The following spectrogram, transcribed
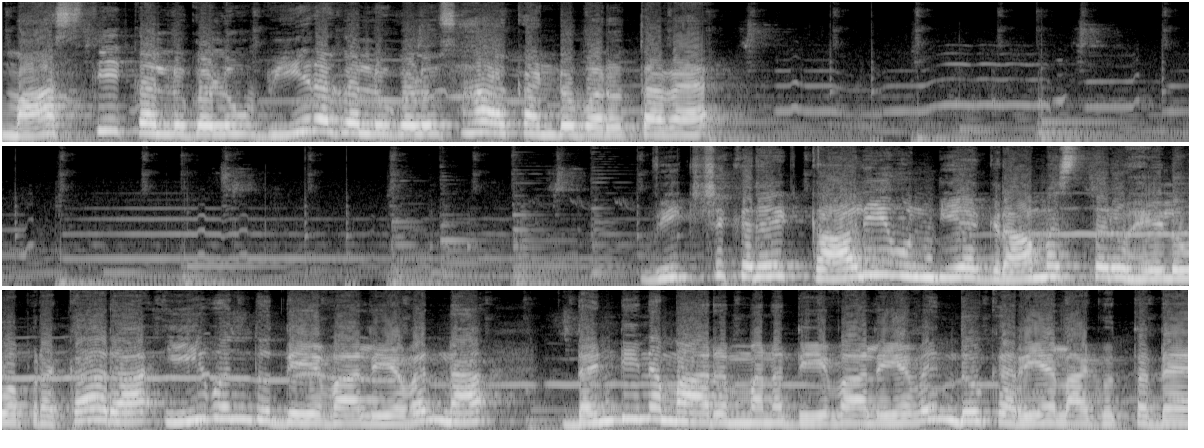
ಮಾಸ್ತಿ ಕಲ್ಲುಗಳು, ವೀರಗಲ್ಲುಗಳು ಸಹ ಕಂಡುಬರುತ್ತವೆ ವೀಕ್ಷಕರೇ ಕಾಳಿ ಉಂಡಿಯ ಗ್ರಾಮಸ್ಥರು ಹೇಳುವ ಪ್ರಕಾರ ಈ ಒಂದು ದೇವಾಲಯವನ್ನ ದಂಡಿನ ಮಾರಮ್ಮನ ದೇವಾಲಯವೆಂದು ಕರೆಯಲಾಗುತ್ತದೆ.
